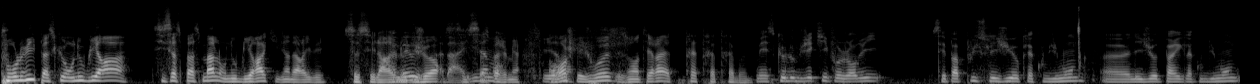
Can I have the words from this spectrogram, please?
Pour lui, parce qu'on oubliera, si ça se passe mal, on oubliera qu'il vient d'arriver. Ça, c'est la ah, règle du genre, ah bah, si ça se passe bien. En revanche, les joueuses, elles ont intérêt à être très très très bonnes. Mais est-ce que l'objectif aujourd'hui, c'est pas plus les JO que la Coupe du Monde, euh, les JO de Paris que la Coupe du Monde?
